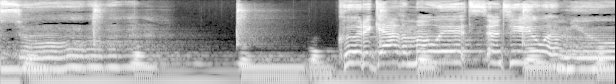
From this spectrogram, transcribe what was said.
So soon. Could've gathered my wits to you you.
